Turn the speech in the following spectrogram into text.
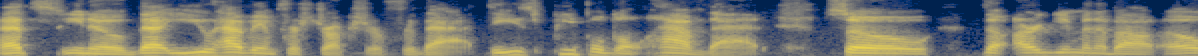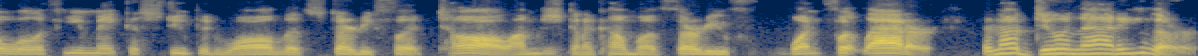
That's you know that you have infrastructure for that. These people don't have that. So the argument about oh well if you make a stupid wall that's 30 foot tall i'm just going to come with a 31 foot ladder. They're not doing that either.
